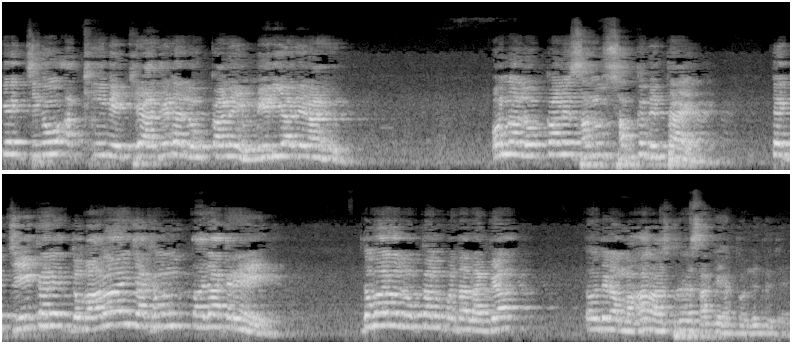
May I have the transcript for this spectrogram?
ਕਿ ਜਦੋਂ ਅੱਖੀਂ ਵੇਖਿਆ, ਜਿਹੜਾ ਲੋਕਾਂ ਨੇ ਮੀਡੀਆ ਦੇ ਰਾਹੀਂ, ਉਹਨਾਂ ਲੋਕਾਂ ਨੇ ਸਾਨੂੰ ਸਬਕ ਦਿੱਤਾ ਹੈ ਤੇ ਜੇਕਰ ਇਹ ਦੁਬਾਰਾ ਇਹ ਜ਼ਖਮ ਨੂੰ ਤਾਜ਼ਾ ਕਰੇ ਦੁਬਾਰਾ ਲੋਕਾਂ ਨੂੰ ਪਤਾ ਲੱਗ ਗਿਆ ਤਾਂ ਉਹ ਜਿਹੜਾ ਮਹਾਰਾਸ਼ਟਰ ਹੈ ਸਾਡੇ ਹੱਥੋਂ ਨਿਕਲ ਜਾਏ।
